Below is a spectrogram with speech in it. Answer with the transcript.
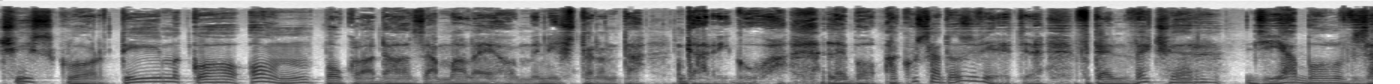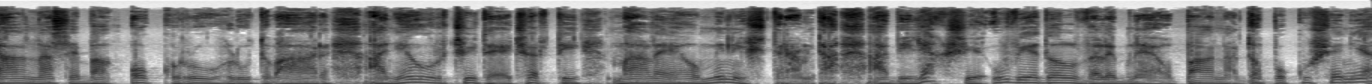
či skôr tým, koho on pokladal za malého ministranta Garigúa. Lebo, ako sa dozviete, v ten večer diabol vzal na seba okrúhlu tvár a neurčité črty malého ministranta, aby ľahšie uviedol velebného pána pána do pokušenia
